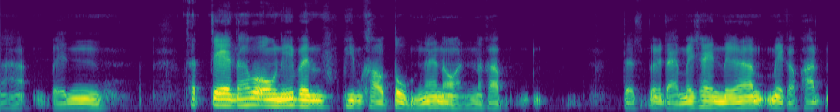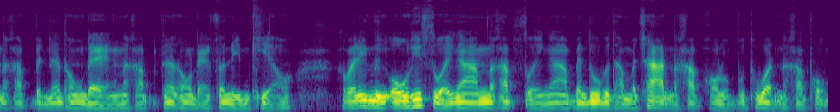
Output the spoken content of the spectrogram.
นะฮะเป็นชัดเจนนะครับว่าองค์นี้เป็นพิมพ์ข่าวตุ่มแน่นอนนะครับ แต่แต่ไม่ใช่เนื้อเมกะพัดนะครับ เป็นเนื้อทองแดงนะครับ เนื้อทองแดงสนิมเขียว เข้าไปอีกหนึ่งองค์ที่สวยงามนะครับ สวยงามเป็นดูเป็นธรรมชาตินะครับ ของหลวงปู่ทวดนะครับ ผม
